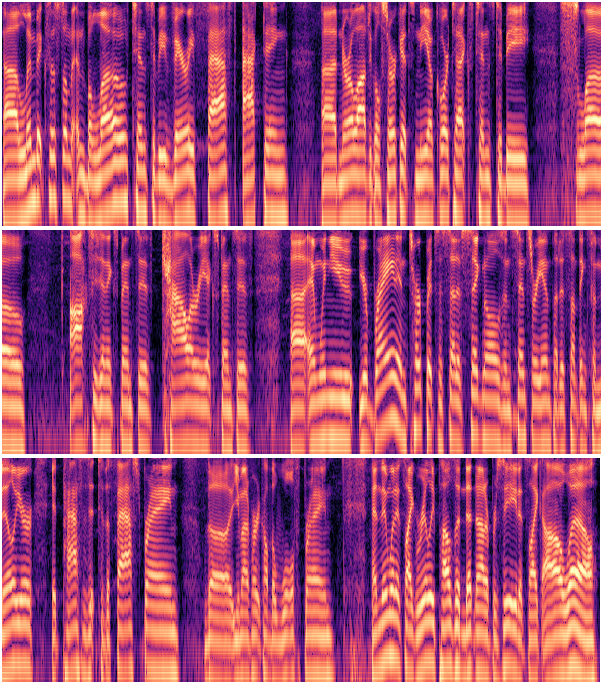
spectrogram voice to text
Uh, limbic system and below tends to be very fast acting uh, neurological circuits. Neocortex tends to be slow, oxygen expensive, calorie expensive. Uh, and when you your brain interprets a set of signals and sensory input as something familiar, it passes it to the fast brain. The you might have heard it called the wolf brain. And then when it's like really puzzled and doesn't know how to proceed, it's like, oh well,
